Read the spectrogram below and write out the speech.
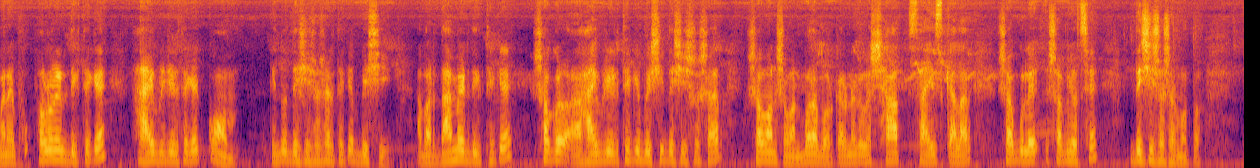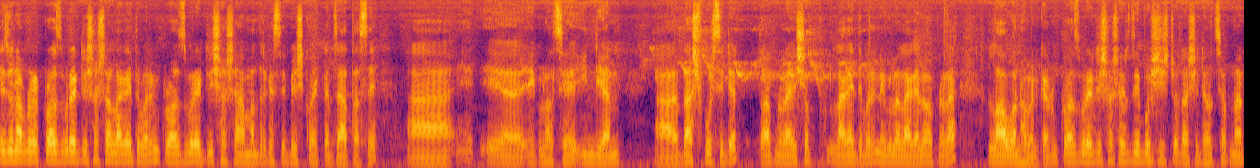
মানে ফলনের দিক থেকে হাইব্রিডের থেকে কম, কিন্তু দেশি শসার থেকে বেশি। আবার দামের দিক থেকে সকল হাইব্রিড থেকে বেশি দেশি শসার সমান সমান, বরাবর, কারণ এগুলো স্বাদ সাইজ কালার সবগুলো, সবই হচ্ছে দেশি শসার মতো। এই জন্য আপনারা ক্রস ভ্যারাইটি শসা লাগাইতে পারেন। ক্রস ভ্যারাইটি শসা আমাদের কাছে বেশ কয়েকটা জাত আছে। এগুলো হচ্ছে ইন্ডিয়ান দাসপুর সিটের তো আপনারা এইসব লাগাইতে পারেন এগুলো লাগালেও আপনারা লাভবান হবেন। কারণ ক্রস ভ্যারাইটি শসার যে বৈশিষ্ট্যটা সেটা হচ্ছে আপনার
